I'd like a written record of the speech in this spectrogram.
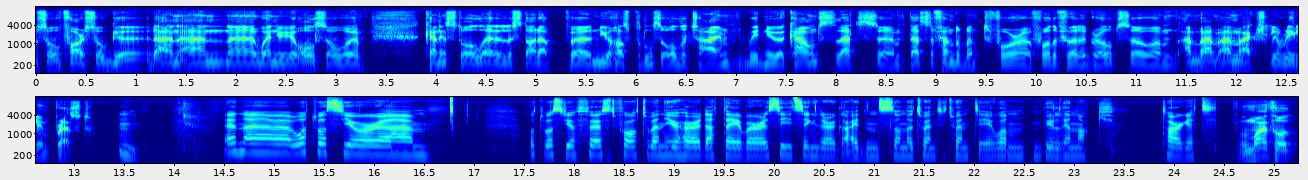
so far so good. And uh, when you also uh, can install start up uh, new hospitals all the time with new accounts, that's um, that's the fundament for for the further growth. So um, I'm actually really impressed. Mm. And uh um, what was your first thought when you heard that they were ceasing their guidance on the 2021 billion NOK target? Well, my thought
